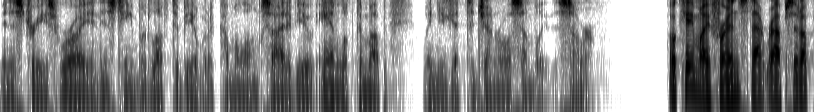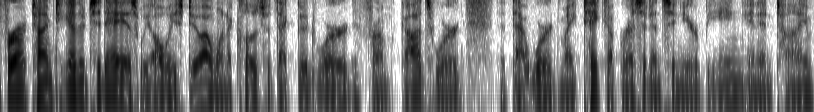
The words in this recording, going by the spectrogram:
Ministries. Roy and his team would love to be able to come alongside of you and look them up when you get to General Assembly this summer. Okay, my friends, that wraps it up for our time together today. As we always do, I want to close with that good word from God's word, that that word might take up residence in your being, and in time,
